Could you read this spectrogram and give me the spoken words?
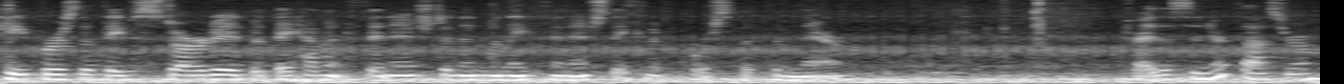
papers that they've started but they haven't finished, and then when they finish, they can of course put them there. Try this in your classroom.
